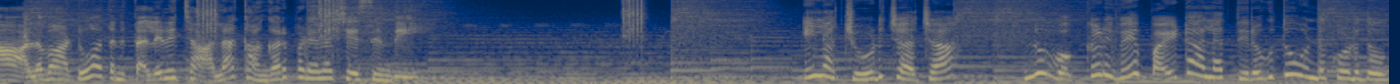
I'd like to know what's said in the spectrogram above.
ఆ అలవాటు అతని తల్లిని చాలా కంగారు పడేలా చేసింది. ఇలా చూడు చాచా నువ్వొక్కడివే బయట అలా తిరుగుతూ ఉండకూడదు.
